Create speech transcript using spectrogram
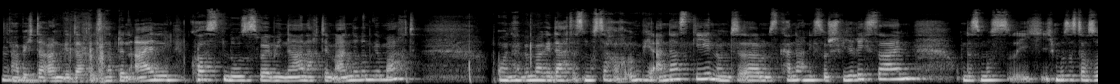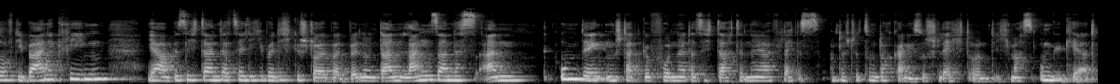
mhm. habe ich daran gedacht. Ich habe dann ein kostenloses Webinar nach dem anderen gemacht und habe immer gedacht, es muss doch auch irgendwie anders gehen und ähm, es kann doch nicht so schwierig sein und es muss ich, ich muss es doch so auf die Beine kriegen, ja, bis ich dann tatsächlich über dich gestolpert bin und dann langsam das an Umdenken stattgefunden hat, dass ich dachte, naja, vielleicht ist Unterstützung doch gar nicht so schlecht und ich mache es umgekehrt.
